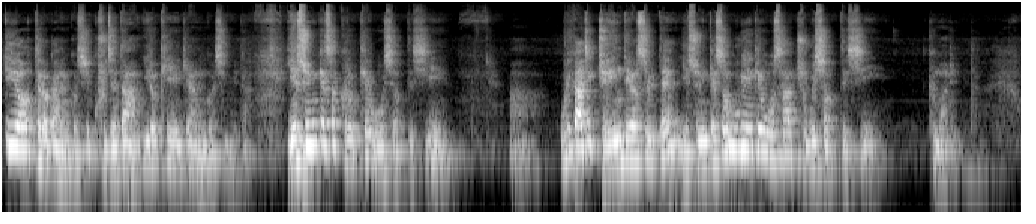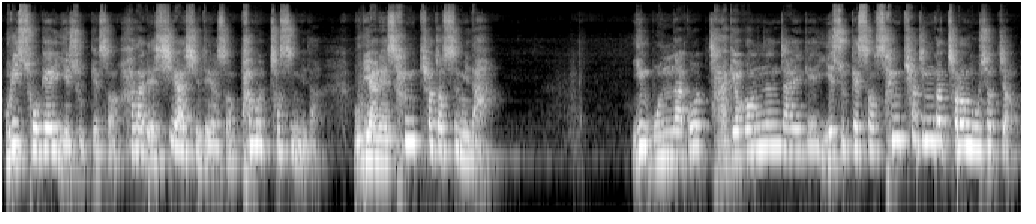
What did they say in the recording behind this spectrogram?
뛰어 들어가는 것이 구제다. 이렇게 얘기하는 것입니다. 예수님께서 그렇게 오셨듯이 아, 우리가 아직 죄인 되었을 때 예수님께서 우리에게 오사 죽으셨듯이 그 말입니다. 우리 속에 예수께서 하늘의 씨앗이 되어서 파묻혔습니다. 우리 안에 삼켜졌습니다. 이 못나고 자격 없는 자에게 예수께서 삼켜진 것처럼 오셨죠.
